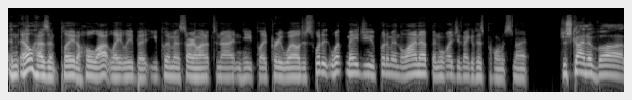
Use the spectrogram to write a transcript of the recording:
and El hasn't played a whole lot lately, but you put him in the starting lineup tonight, and he played pretty well. Just what what made you put him in the lineup, and what did you think of his performance tonight? Just kind of, uh,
